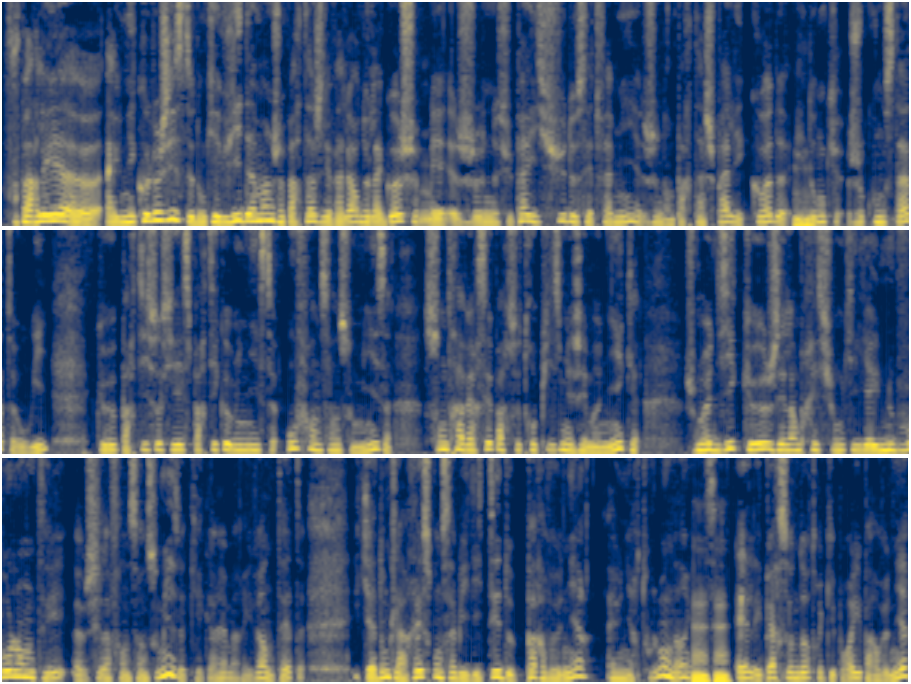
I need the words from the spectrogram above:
Vous parlez euh, à une écologiste, donc évidemment je partage les valeurs de la gauche, mais je ne suis pas issue de cette famille, je n'en partage pas les codes, et mhm. donc je constate, oui, que Parti socialiste, Parti communiste ou France insoumise sont traversés par ce tropisme hégémonique je me dis que j'ai l'impression qu'il y a une volonté euh, chez la France insoumise, qui est quand même arrivée en tête, et qui a donc la responsabilité de parvenir à unir tout le monde. Hein, mhm. Elle et personne d'autre qui pourra y parvenir.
